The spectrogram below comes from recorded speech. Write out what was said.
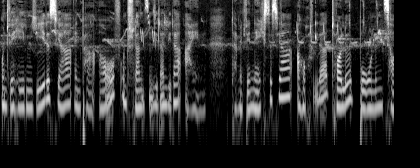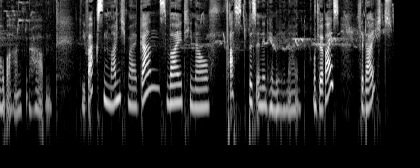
Und wir heben jedes Jahr ein paar auf und pflanzen sie dann wieder ein, damit wir nächstes Jahr auch wieder tolle Bohnenzauberranken haben. Die wachsen manchmal ganz weit hinauf, fast bis in den Himmel hinein. Und wer weiß, vielleicht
